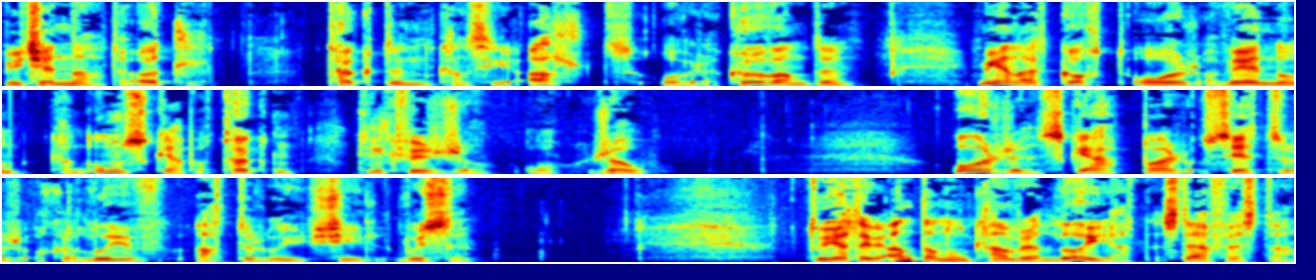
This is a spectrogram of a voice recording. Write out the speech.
Vi kjenna til öll, Tøgten kan si alt og være køvande, men et godt år av venon kan omskapa tøgten til kvirro og rå. Året skapar og setur okra luiv atur ui skil vise. Tu hetta vi andan hon kan vera løy at stafesta,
